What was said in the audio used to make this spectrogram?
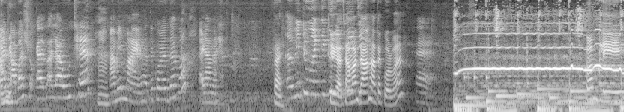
আমি আবার সকালবেলা উঠে আমি মায়ের হাতে করে দেব আর আমার হাতে তাই? ঠিক আছে আমার ডান হাতে করব হ্যাঁ? হ্যাঁ। কমপ্লিট।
